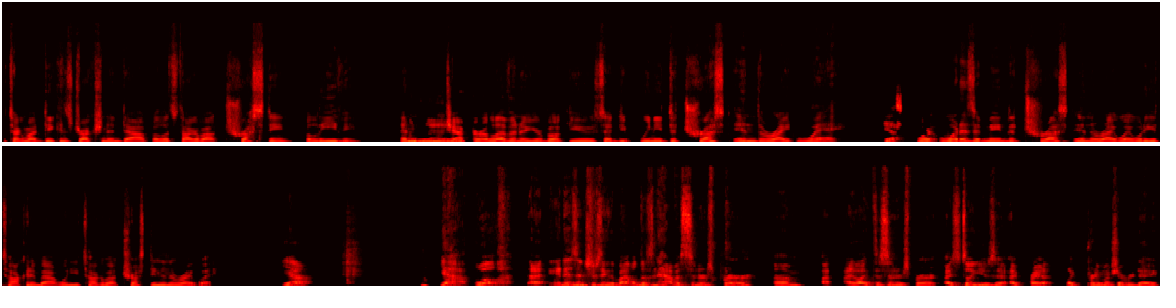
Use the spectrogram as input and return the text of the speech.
We talk about deconstruction and doubt, but let's talk about trusting, believing. And Mm. chapter eleven of your book, you said we need to trust in the right way. Yes. What What does it mean to trust in the right way? What are you talking about when you talk about trusting in the right way? Yeah. Yeah, well, uh, it is interesting. The Bible doesn't have a sinner's prayer. Um, I, I, like the sinner's prayer. I still use it. I pray it like pretty much every day,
